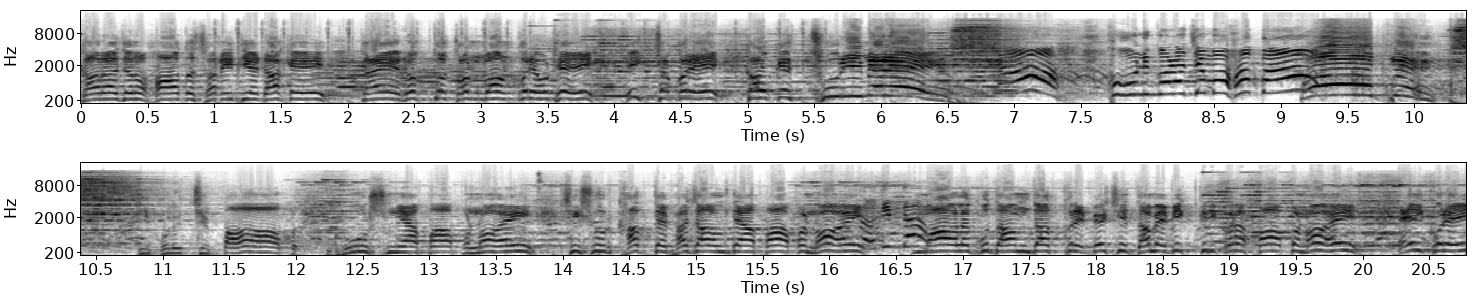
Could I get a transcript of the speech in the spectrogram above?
কারা যেন হাত ছানি দিয়ে ডাকে গায়ে রক্ত চন্বন করে ওঠে। ইচ্ছা করে কাউকে ছুরি মেরে! খুন করা যে মহাপাপ কি বলেছে পাপ? ঘুষ নেওয়া পাপ নয় শিশুর খাদ্যে ভেজাল দেয়া পাপ নয়! মাল গুদামজাত করে বেশি দামে বিক্রি করা পাপ নয়। এই করেই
